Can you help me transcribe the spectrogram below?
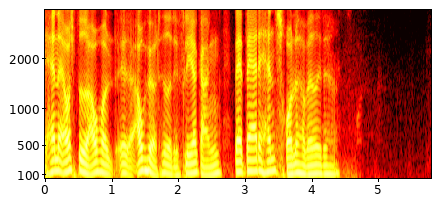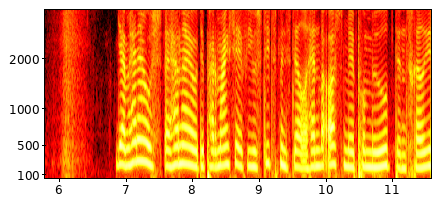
han er også blevet afholdt, øh, afhørt, hedder det, flere gange. Hvad, hvad er det, hans rolle har været i det her? Jamen, han er, jo, øh, han er jo departementchef i Justitsministeriet, og han var også med på mødet den 3.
